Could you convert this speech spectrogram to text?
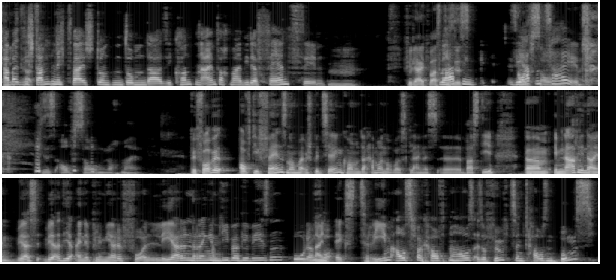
Aber sie standen nicht zwei Stunden dumm da. Sie konnten einfach mal wieder Fans sehen. Mhm. Vielleicht war es dieses ihn, Sie hatten Zeit. Dieses Aufsaugen nochmal. Bevor wir auf die Fans nochmal im Speziellen kommen, da haben wir noch was Kleines, äh, Basti. Ähm, Im Nachhinein, wäre wär dir eine Premiere vor leeren Rängen lieber gewesen oder Nein. vor extrem ausverkauftem Haus, also 15.000 Bums?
